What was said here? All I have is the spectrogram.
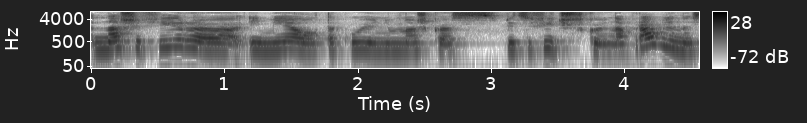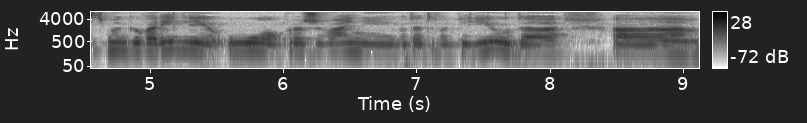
Наш эфир э, имел такую немножко специфическую направленность. Мы говорили о проживании вот этого периода э,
